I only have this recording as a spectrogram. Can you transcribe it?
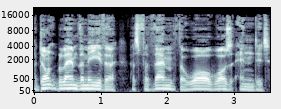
I don't blame them either, as for them the war was ended.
